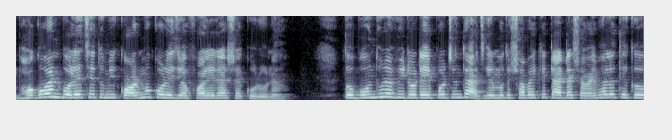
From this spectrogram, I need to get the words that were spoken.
ভগবান বলেছে, তুমি কর্ম করে যাও, ফলের আশা করো না। তো বন্ধুরা, ভিডিওটা এই পর্যন্ত। আজকের মতো সবাইকে টাটা, সবাই ভালো থেকো।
